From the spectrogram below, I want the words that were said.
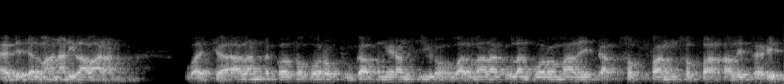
Ada jajal mana di lawaran. Wajah alan teko soporo buka pangeran siro, wal malakulan poro malaikat sofang sofa salib baris.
